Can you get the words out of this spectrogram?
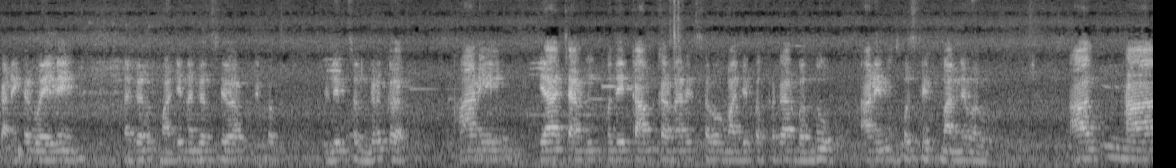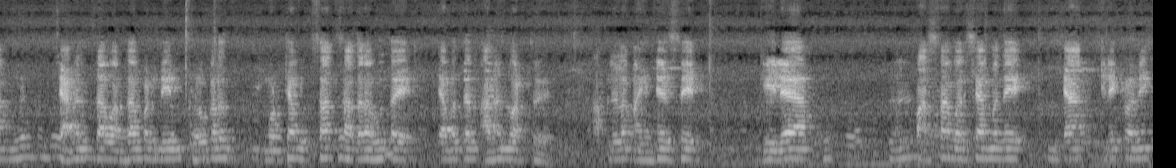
काणेकर वहिने नगर माजी नगरसेवक दीपक दिलीप चंद्रकर आणि या चॅनलमध्ये काम करणारे सर्व माझे पत्रकार बंधू आणि उपस्थित मान्यवर आज हा चॅनलचा वर्धापन दिन खरोखरच मोठ्या उत्साहात साजरा होत आहे त्याबद्दल आनंद वाटतोय. आपल्याला माहिती असेल गेल्या पाच सहा वर्षामध्ये या इलेक्ट्रॉनिक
